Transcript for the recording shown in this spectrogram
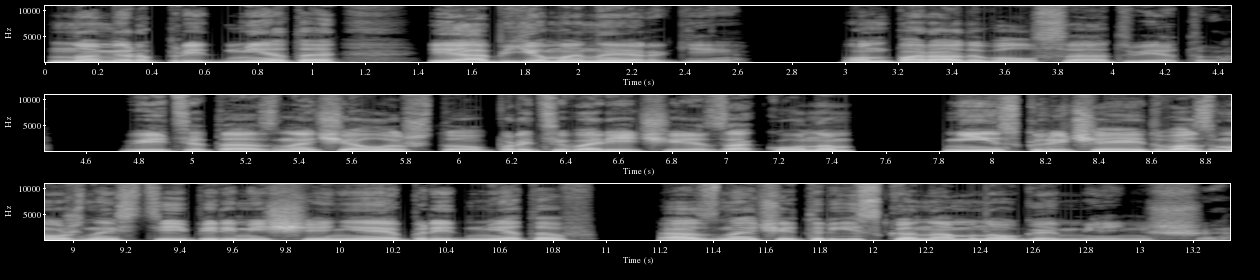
номер предмета и объем энергии. Он порадовался ответу, ведь это означало, что противоречие законам не исключает возможности перемещения предметов, а значит риска намного меньше.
